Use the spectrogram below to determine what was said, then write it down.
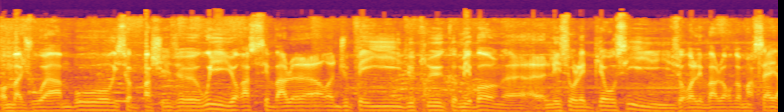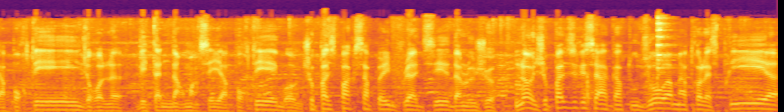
On va jouer à Hambourg, ils sont pas chez eux. Oui, il y aura ces valeurs du pays, du truc, mais bon, euh, les Olympiens aussi, ils auront les valeurs de Marseille à porter, ils auront les tendances Marseille à porter. Bon, je pense pas que ça peut influencer dans le jeu. Non, je pense que c'est à Gattuso à mettre l'esprit, à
